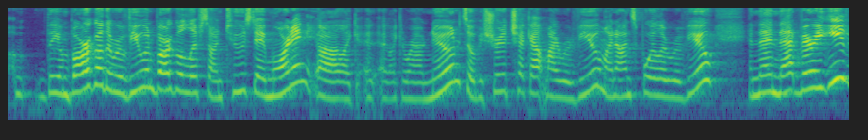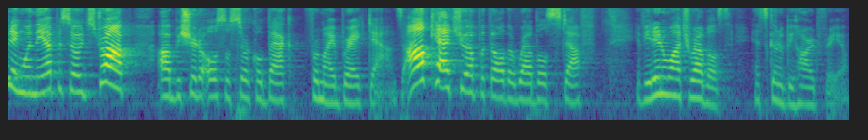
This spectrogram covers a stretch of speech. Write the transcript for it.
um, the embargo, the review embargo lifts on Tuesday morning, uh, like like around noon. So be sure to check out my review, my non-spoiler review, and then that very evening when the episodes drop, I'll be sure to also circle back for my breakdowns. I'll catch you up with all the Rebels stuff. If you didn't watch Rebels, it's going to be hard for you.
